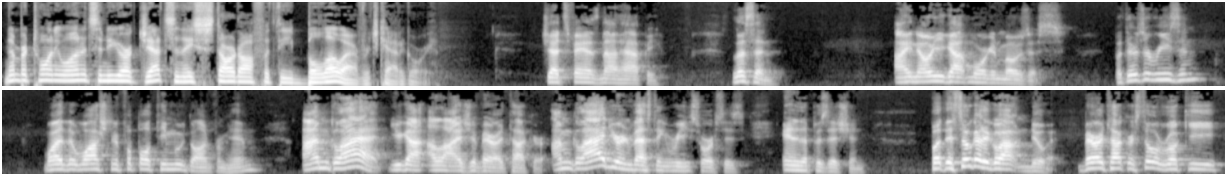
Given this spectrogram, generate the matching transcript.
Number 21, it's the New York Jets, and they start off with the below average category. Jets fans not happy. Listen, I know you got Morgan Moses, but there's a reason why the Washington football team moved on from him. I'm glad you got Alijah Vera Tucker. I'm glad you're investing resources into the position, but they still got to go out and do it. Vera Tucker's still a rookie.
